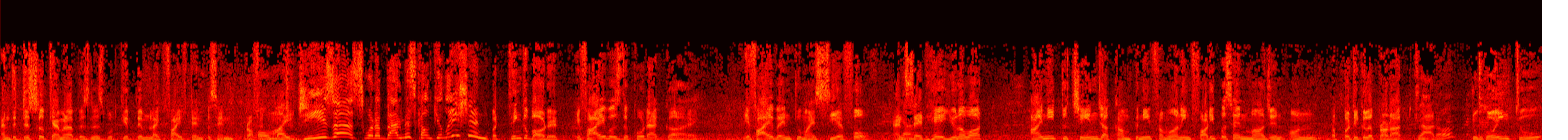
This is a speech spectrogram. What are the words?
And the digital camera business would give them like 5 10% profit Oh my. Jesus! What a bad miscalculation. But think about it. If I was the Kodak guy, if I went to my CFO and Yeah. said, hey, you know what? I need to change a company from earning 40% margin on a particular product Claro. to going to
